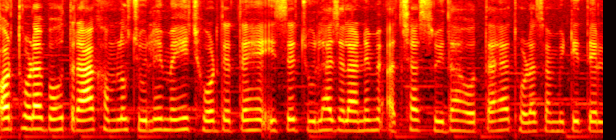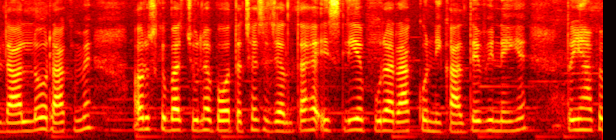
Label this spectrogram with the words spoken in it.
और थोड़ा बहुत राख हम लोग चूल्हे में ही छोड़ देते हैं। इससे चूल्हा जलाने में अच्छा सुविधा होता है। थोड़ा सा मिट्टी तेल डाल लो राख में और उसके बाद चूल्हा बहुत अच्छे से जलता है, इसलिए पूरा राख को निकालते भी नहीं है। तो यहाँ पे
